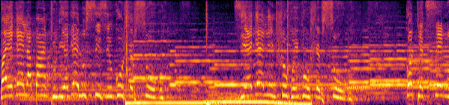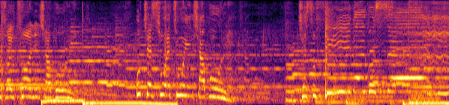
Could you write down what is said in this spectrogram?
Bayekela abantu liyekela usizi likuhle ebusuku. Ziyekela inhlungu ikuhle ebusuku. Kodwa ekuseni uzoyithola injabulo. uJesu wethu uyinjabulo. Jesu fika kuseni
